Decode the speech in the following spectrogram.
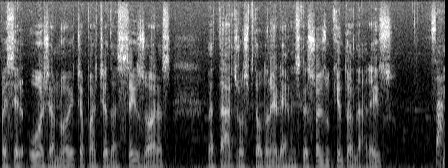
vai ser hoje à noite a partir das 6 horas da tarde no Hospital Dona Helena. Inscrições no quinto andar, é isso? Exato.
